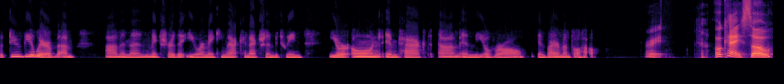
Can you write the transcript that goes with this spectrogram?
but do be aware of them um, and then make sure that you are making that connection between your own impact um, and the overall environmental health. All right. Okay, so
